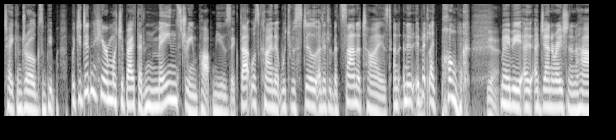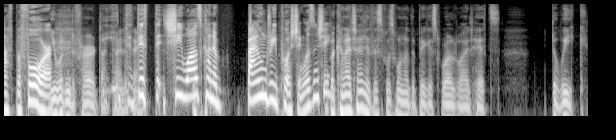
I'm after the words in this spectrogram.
taking drugs and people, but you didn't hear much about that in mainstream pop music. That was kind of which was still a little bit sanitized and, and a, a bit like punk, Yeah. maybe a, a generation and a half before. You wouldn't have heard that kind of thing. This- th- she was kind of boundary pushing, wasn't she? But can I tell you, this was one of the biggest worldwide hits. The week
